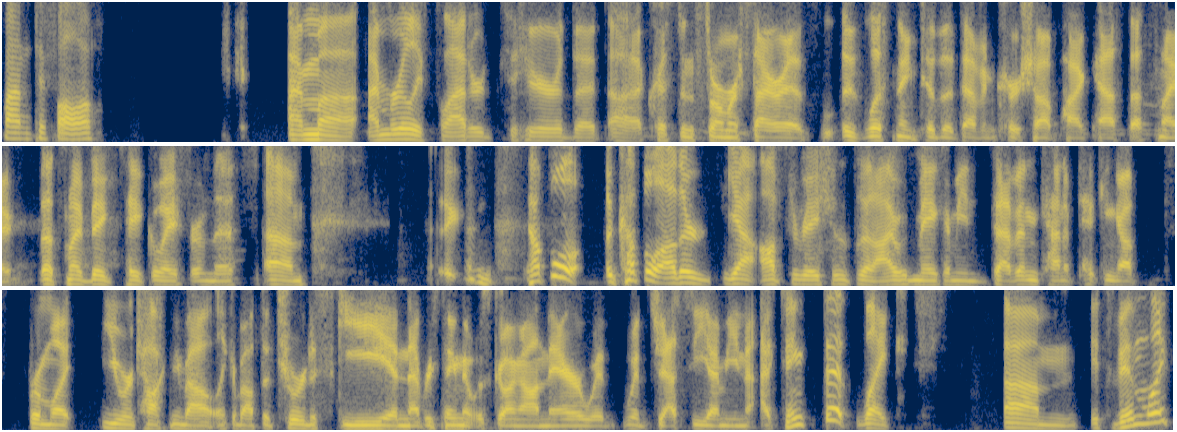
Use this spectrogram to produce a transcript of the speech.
fun to follow. I'm uh, I'm really flattered to hear that uh, Kristin Størmer Steira is is listening to the devon Kershaw podcast. That's my that's my big takeaway from this. Um, a couple a couple other yeah observations that I would make. I mean, devon kind of picking up from what you were talking about like about the tour de ski and everything that was going on there with with Jessie. I mean, I think that like um it's been like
